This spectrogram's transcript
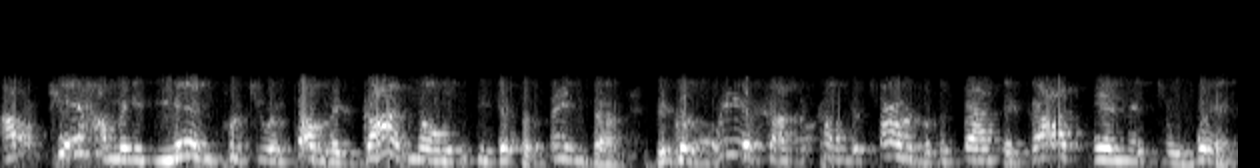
I don't care how many men put you in public, God knows who can get the thing done. Because we have got to come to terms with the fact that God's in it to win.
